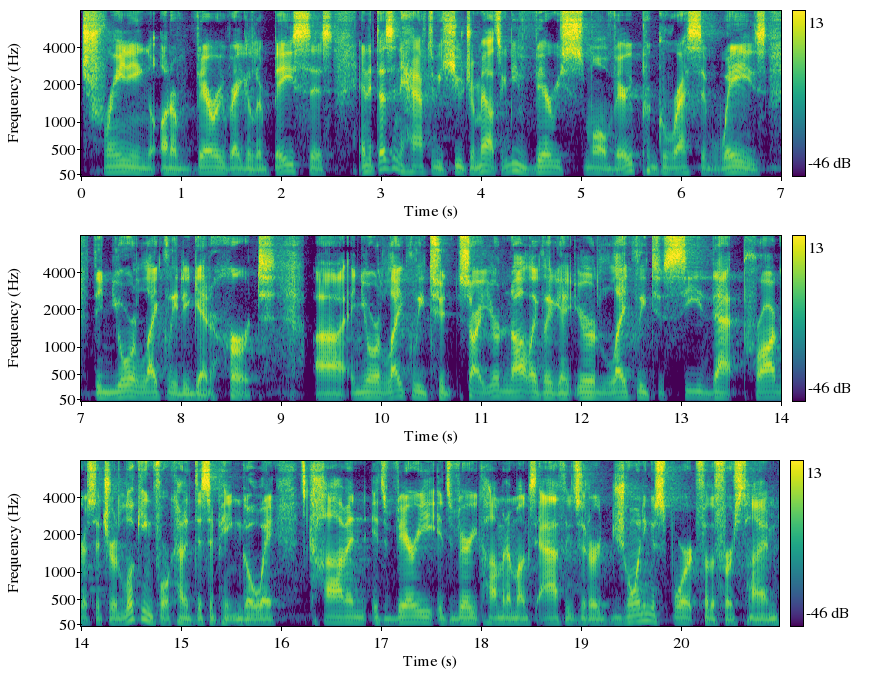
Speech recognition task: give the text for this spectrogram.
training on a very regular basis, and it doesn't have to be huge amounts, it can be very small, very progressive ways, then you're likely to get hurt. Uh, and you're likely to, sorry, you're not likely to get, you're likely to see that progress that you're looking for kind of dissipate and go away. It's common, it's very, it's very common amongst athletes that are joining a sport for the first time,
